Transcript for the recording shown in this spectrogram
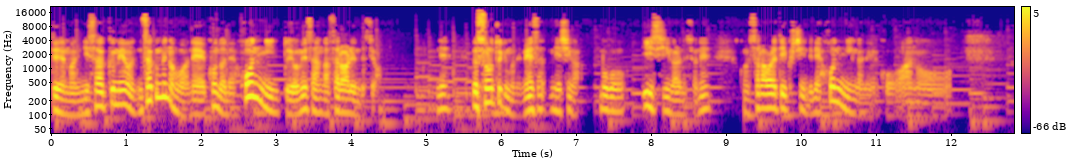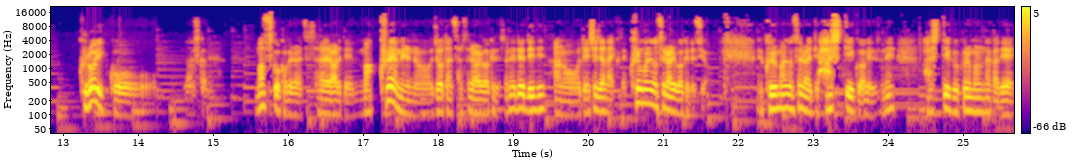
でね、まあ、2作目は、2作目の方はね、今度はね、本人と嫁さんがさらわれるんですよ。ね。その時もね、名名シーンが、僕、いいシーンがあるんですよね。このさらわれていくシーンでね、本人がね、こう、あのー、黒い、こう、なんですかね、マスクをかべられて、されられて、真っ暗闇の状態にさせられるわけですよね。で、で、あの、電車じゃなくて、車に乗せられるわけですよ。で、車に乗せられて走っていくわけですね。走っていく車の中で、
